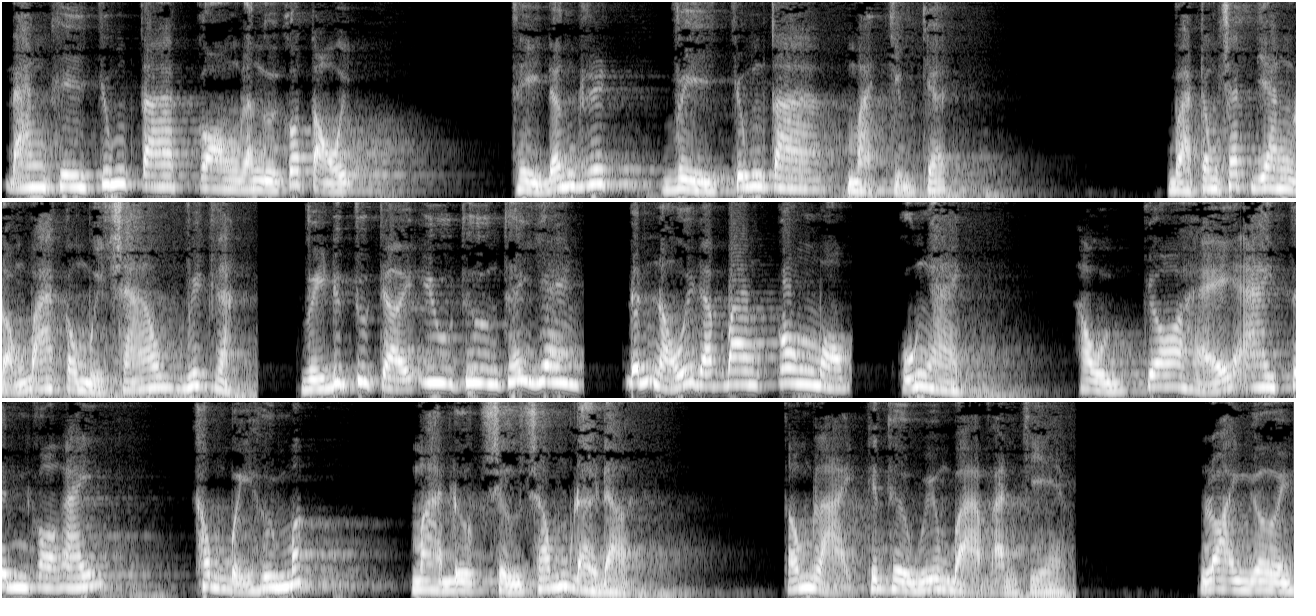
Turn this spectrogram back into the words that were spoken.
Đang khi chúng ta còn là người có tội thì đấng rít vì chúng ta mà chịu chết. Và trong sách gian đoạn 3 câu 16 viết rằng Vì Đức Chúa Trời yêu thương thế gian đến nỗi đã ban con một của Ngài hầu cho hệ ai tin con ấy không bị hư mất mà được sự sống đời đời. Tóm lại, kính thưa quý ông bà và anh chị em, loài người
